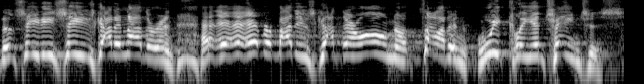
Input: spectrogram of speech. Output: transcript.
the CDC's got another, and, and everybody's got their own thought, and weekly it changes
